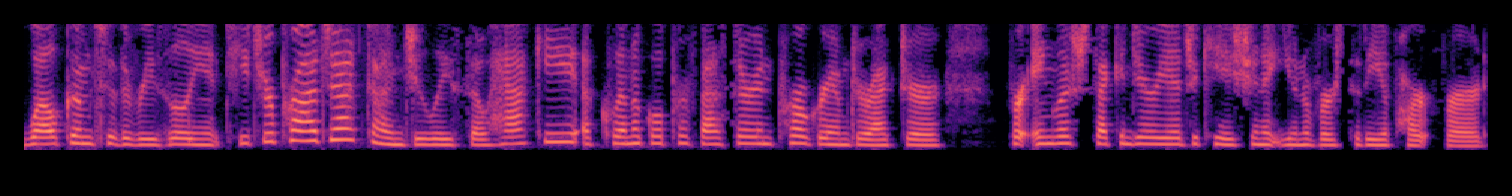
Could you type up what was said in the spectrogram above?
Welcome to the Resilient Teacher Project. I'm Julie Sochacki, a clinical professor and program director for English secondary education at University of Hartford.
